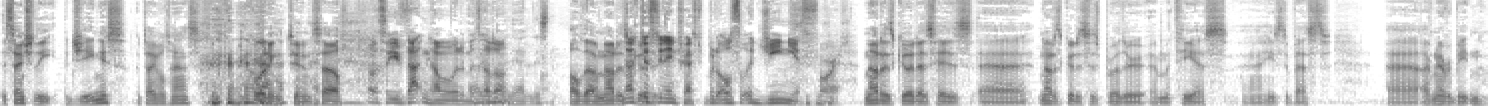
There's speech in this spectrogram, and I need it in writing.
essentially a genius at table tennis, according to himself. oh, so you've that in common with him as Oh, well, yeah, yeah, listen. Although not as Not good, just an interest, but also a genius for it. not as good as his uh, not as good as his brother uh, Mathias. Uh, he's the best. Uh, I've never beaten.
